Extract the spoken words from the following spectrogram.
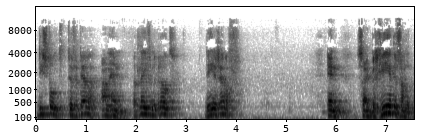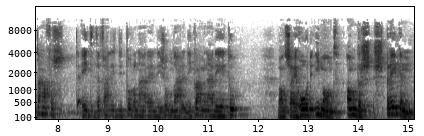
Die stond te vertellen aan hem. Dat levende brood. De Heer zelf. En zij begeerden van de tafels te eten. Dat waren die tollenaren en die zondaren. Die kwamen naar de Heer toe. Want zij hoorden iemand anders spreken.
